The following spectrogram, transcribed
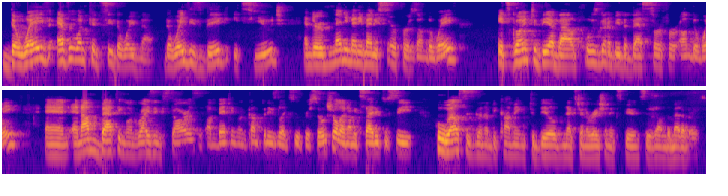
the wave, everyone can see the wave now. The wave is big, it's huge, and there are many, many, many surfers on the wave. It's going to be about who's going to be the best surfer on the wave. And, and I'm betting on rising stars. I'm betting on companies like Super Social, and I'm excited to see who else is going to be coming to build next generation experiences on the metaverse.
